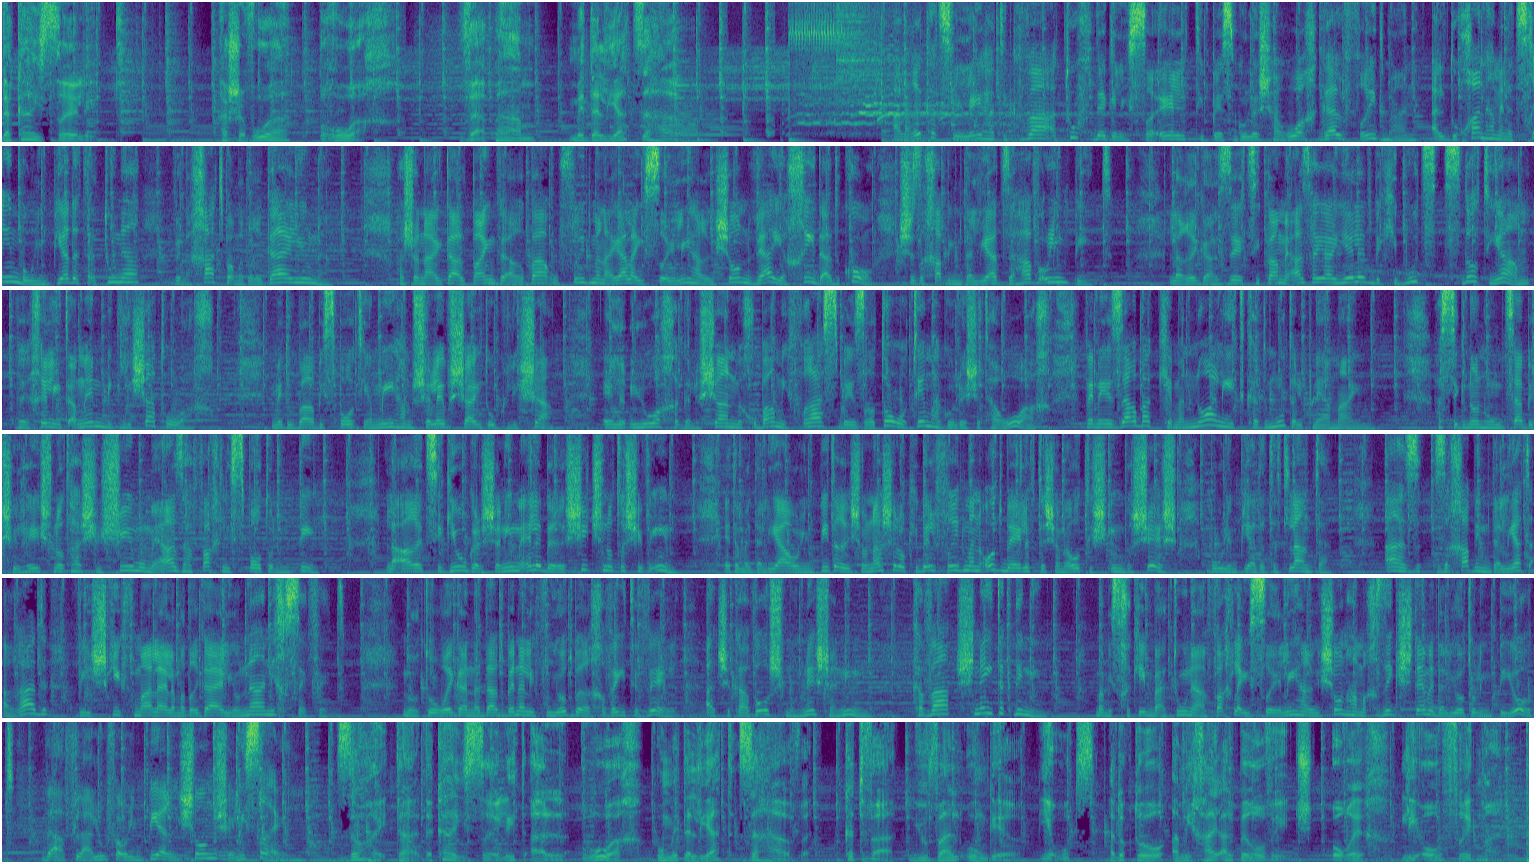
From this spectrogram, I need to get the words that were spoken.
דקה ישראלית. השבוע רוח, והפעם מדליית זהב. על רקע צלילי התקווה עטוף דגל ישראל טיפס גולש הרוח גל פרידמן על דוכן המנצחים באולימפיאדת אתונה ונחת במדרגה העליונה. השנה הייתה 2004 ופרידמן היה לישראלי הראשון והיחיד עד כה שזכה במדליית זהב אולימפית. לרגע הזה ציפה מאז היה ילד בקיבוץ שדות ים והחל להתאמן בגלישת רוח. מדובר בספורט ימי המשלב שיט וגלישה. אל לוח הגלשן מחובר מפרש בעזרתו רותם הגולש את הרוח ונעזר בה כמנוע להתקדמות על פני המים. הסגנון הומצא בשלהי שנות ה-60 ומאז הפך לספורט אולימפי. לארץ הגיעו גלשנים אלה בראשית שנות ה-70. את המדליה האולימפית הראשונה שלו קיבל פרידמן עוד ב-1996 באולימפיאדת אטלנטה. אז זכה במדליית ערד והשקיף מעלה אל המדרגה העליונה הנכספת. מאותו רגע נדד בין אליפויות ברחבי תבל, עד שכעבור שמונה שנים קבע שני תקדימים. במשחקים באתונה הפך לישראלי הראשון המחזיק שתי מדליות אולימפיות, ואף לאלוף האולימפי הראשון של ישראל. זו הייתה דקה ישראלית על רוח ומדליית זהב. כתבה יובל אונגר, ייעוץ הדוקטור עמיחי אלפרוביץ', עורך ליאור פרידמן.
